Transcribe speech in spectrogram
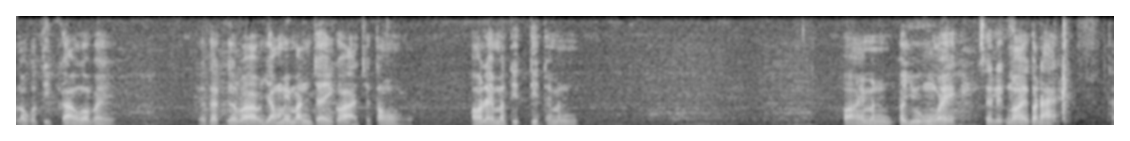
เราก็ติดกาวเข้าไป แต่ถ้าเกิดว่ายังไม่มั่นใจก็อาจจะต้องเอาอะไรมาติดติดๆให้มันพอให้มันพยุงไว้สักเล็กน้อยก็ได้ แต่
